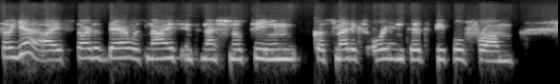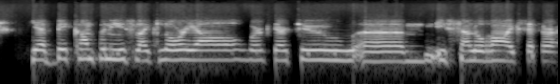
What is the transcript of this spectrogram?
So yeah, I started there. Was nice international team, cosmetics oriented people from yeah big companies like L'Oreal worked there too, um, Yves Saint Laurent, etc.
